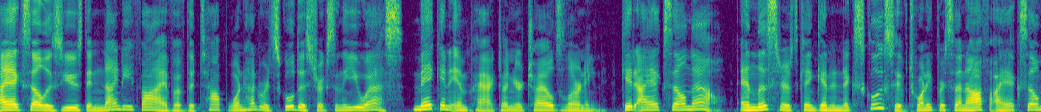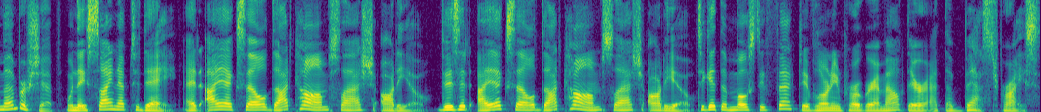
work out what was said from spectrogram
IXL is used in 95 of the top 100 school districts in the U.S. Make an impact on your child's learning. Get IXL now. And listeners can get an exclusive 20% off IXL membership when they sign up today at IXL.com slash audio. Visit IXL.com slash audio to get the most effective learning program out there at the best price.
